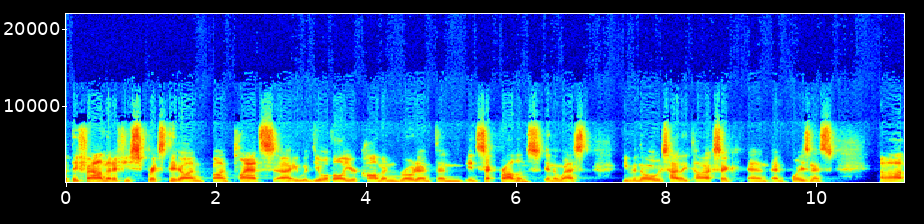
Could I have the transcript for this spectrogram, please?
but they found that if you spritzed it on on plants, uh, it would deal with all your common rodent and insect problems in the West, even though it was highly toxic and and poisonous. Uh,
